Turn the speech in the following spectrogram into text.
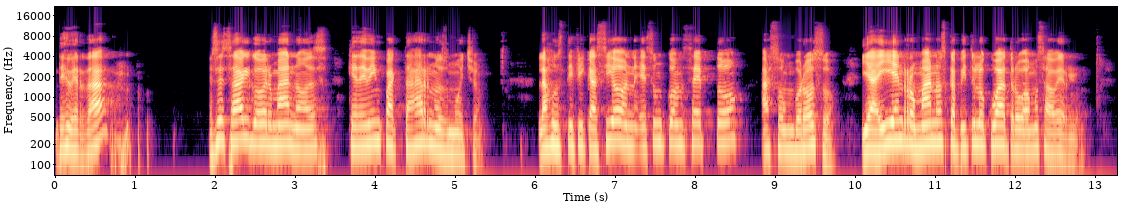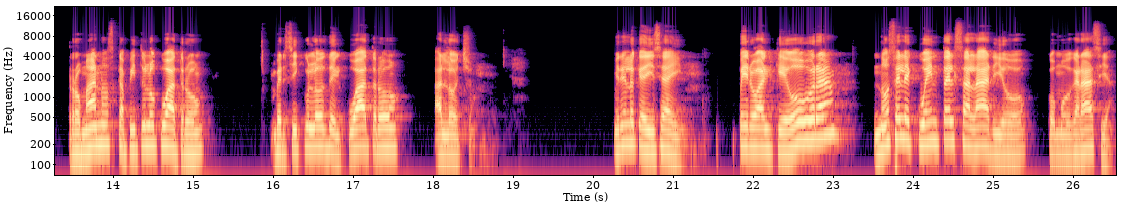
¿De verdad? Eso es algo, hermanos, que debe impactarnos mucho. La justificación es un concepto asombroso. Y ahí en Romanos capítulo 4 vamos a verlo. Romanos capítulo 4, versículos del 4 al 8. Miren lo que dice ahí. Pero al que obra, no se le cuenta el salario como gracia,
